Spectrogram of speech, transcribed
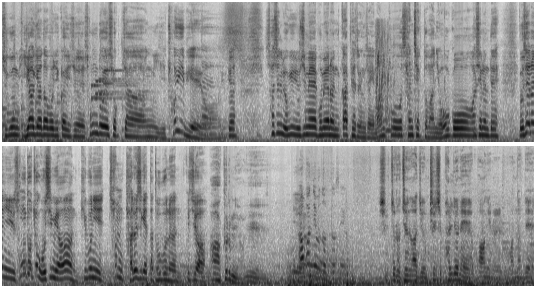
지금 이야기하다 보니까 이제 송도해 수욕장이 이제 초입이에요. 이게 사실 여기 요즘에 보면은 카페도 굉장히 많고 산책도 많이 오고 하시는데 요새는 이 송도 쪽 오시면 기분이 참 다르시겠다 두 분은 그죠? 아 그럼요. 예. 예. 아버님은 어떠세요? 실제로 제가 지금 78년에 포항에를 왔는데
